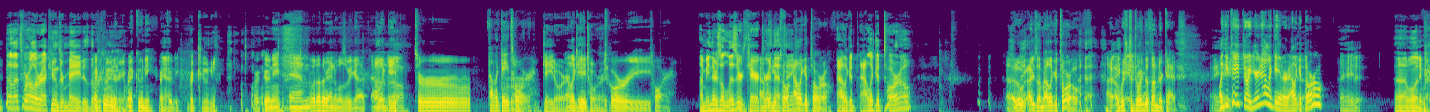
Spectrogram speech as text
no, that's where all the raccoons are made. Is the Raccoony. raccoonery? Raccoony. Yeah. Raccoony. Raccoony. Raccoony. And what other animals we got? Alligator. Alligator. Gator. Alligator. Gator. Tor. I mean, there's a lizard character in that Alligator- thing. Alligatoro. Alligat- Alligatoro. Uh, hello, guys. I'm Alligatoro. I, I wish to join the Thundercats. I Well, you hate can't join. You're an alligator, Alligatoro. it. I hate it. Uh, well, anyway.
